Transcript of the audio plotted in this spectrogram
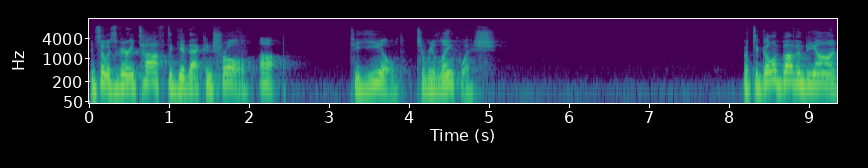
And so it's very tough to give that control up, to yield, to relinquish. But to go above and beyond,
